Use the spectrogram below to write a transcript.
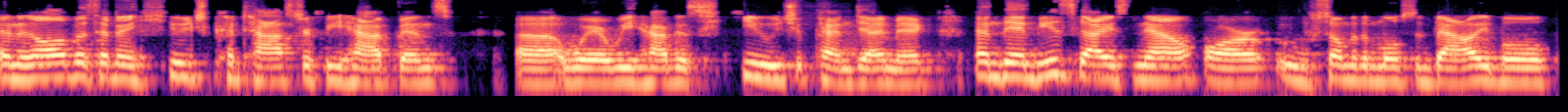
And then all of a sudden, a huge catastrophe happens uh, where we have this huge pandemic. And then these guys now are some of the most valuable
